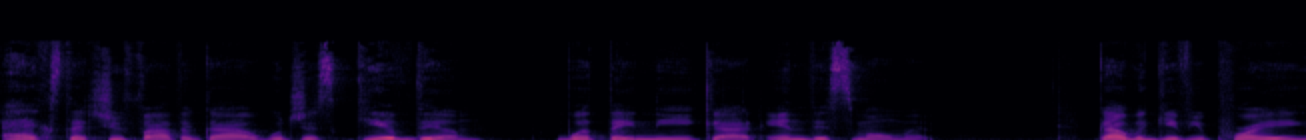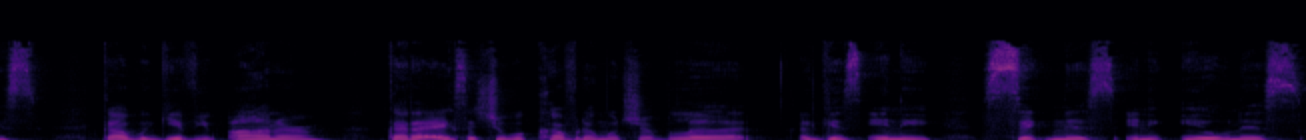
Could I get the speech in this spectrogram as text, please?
ask that you, Father God, would just give them what they need, God, in this moment. God, we give you praise. God, we give you honor. God, I ask that you would cover them with your blood against any sickness, any illness.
